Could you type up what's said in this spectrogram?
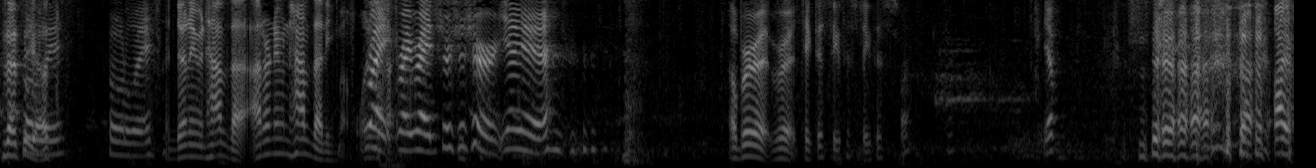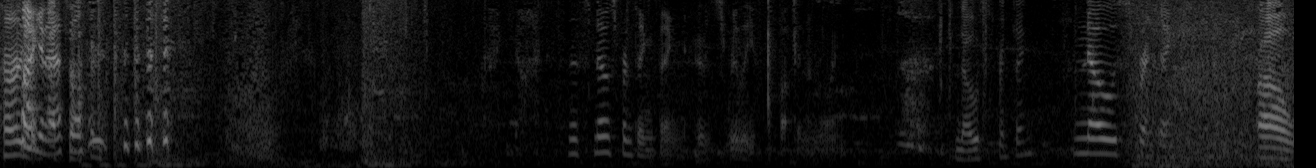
That's a Totally. yes. Totally. I don't even have that. I don't even have that emote. What Right, right, right. Sure, sure, sure. Yeah, yeah, yeah. Oh, Bro, bro, take this, take this, take this. yep. I heard Fucking it. that asshole. this no sprinting thing is really fucking annoying. Snow sprinting? No sprinting. Oh,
